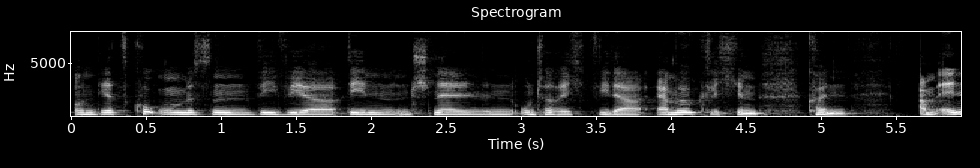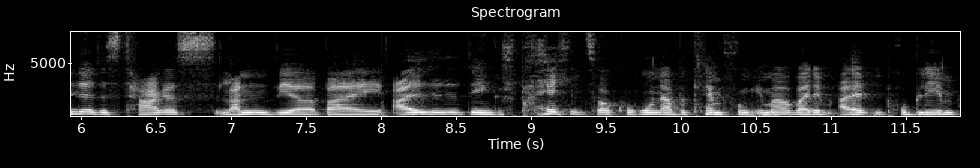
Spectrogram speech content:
und jetzt gucken müssen, wie wir denen einen schnellen Unterricht wieder ermöglichen können am Ende des Tages landen wir bei all den Gesprächen zur Corona-Bekämpfung immer bei dem alten Problem,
